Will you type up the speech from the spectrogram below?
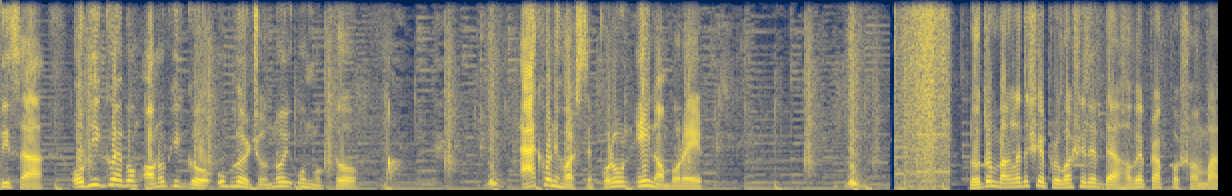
ভিসা, অভিজ্ঞ এবং অনভিজ্ঞ, উভয়ের জন্যই উন্মুক্ত। এখনই হোয়াটসঅ্যাপ করুন এই নম্বরে। নতুন বাংলাদেশের প্রবাসীদের দেয়া হবে প্রাপ্য সম্মান।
